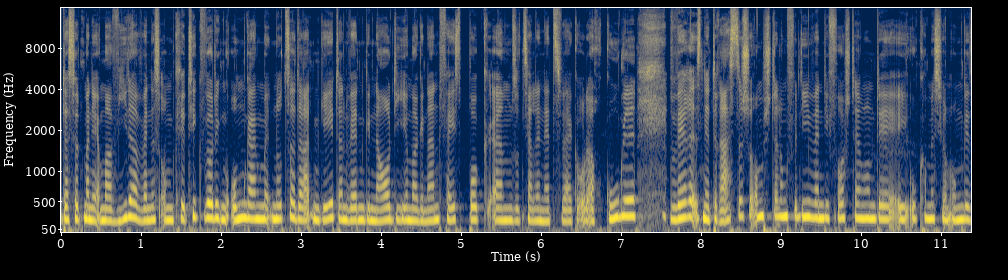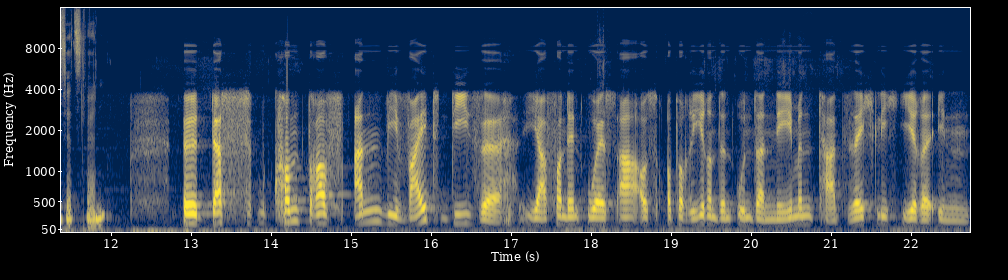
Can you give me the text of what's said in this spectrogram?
das hört man ja immer wieder, wenn es um kritikwürdigen Umgang mit Nutzerdaten geht, dann werden genau die immer genannt, Facebook, ähm, soziale Netzwerke oder auch Google. Wäre es eine drastische Umstellung für die, wenn die Vorstellungen der EU-Kommission umgesetzt werden? Äh, das kommt darauf an, wie weit diese ja von den USA aus operierenden Unternehmen tatsächlich ihre in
